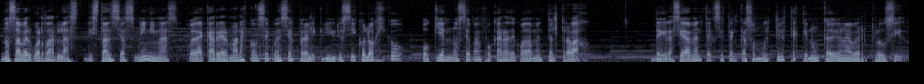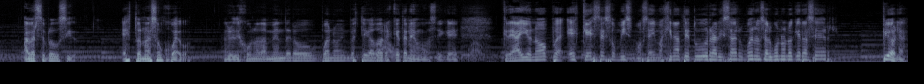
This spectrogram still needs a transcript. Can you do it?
No saber guardar las distancias mínimas puede acarrear malas consecuencias para el equilibrio psicológico o quien no sepa enfocar adecuadamente el trabajo. Desgraciadamente existen casos muy tristes que nunca debieron haber producido, haberse producido. Esto no es un juego. Me lo dijo uno también de los buenos investigadores que tenemos, así que creáis o no, pues es que es eso mismo. O sea, imagínate tú realizar, bueno, si alguno lo quiere hacer, piola.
